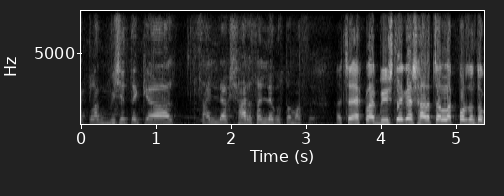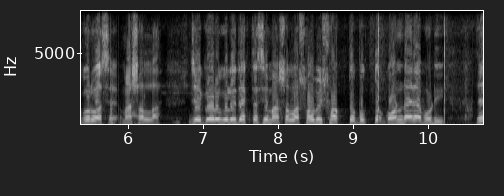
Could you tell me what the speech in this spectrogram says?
এক লাখ বিশের থেকে চার লাখ সাড়ে চার লাখ উত্তম আছে। আচ্ছা এক লাখ বিশ থেকে সাড়ে চার লাখ পর্যন্ত গরু আছে মাশাল্লাহ যে গরুগুলি দেখতেছি মাশাল্লাহ সবই শক্ত পোক্ত গন্ডাইরা বডি। যে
